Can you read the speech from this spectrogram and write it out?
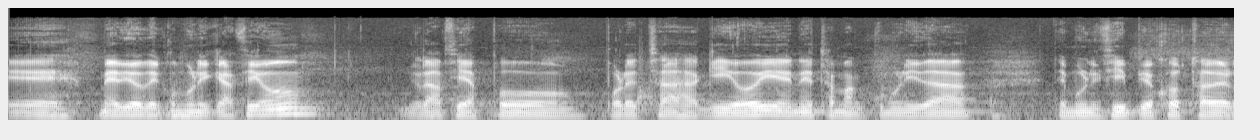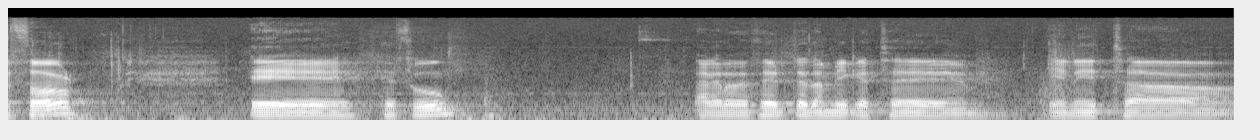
Eh, medios de comunicación, gracias por, estar aquí hoy en esta mancomunidad de municipios Costa del Sol. Eh, Jesús, agradecerte también que estés en esta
